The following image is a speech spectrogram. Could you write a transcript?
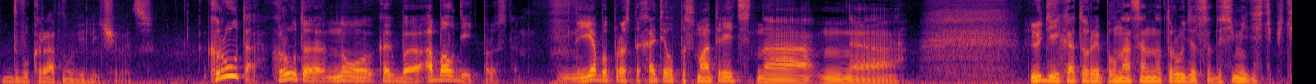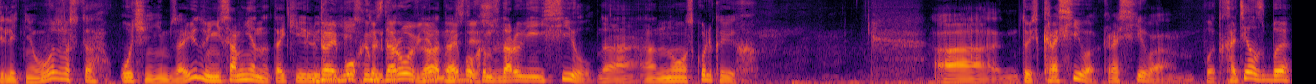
двукратно увеличивается. Круто, круто, но как бы обалдеть просто. Я бы просто хотел посмотреть на э, людей, которые полноценно трудятся до 75-летнего возраста. Очень им завидую. Несомненно, такие люди дай есть. Бог им только, здоровья. Да, дай здесь. бог им здоровья и сил. Да. Но сколько их? А, то есть красиво, красиво. Вот хотелось бы,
